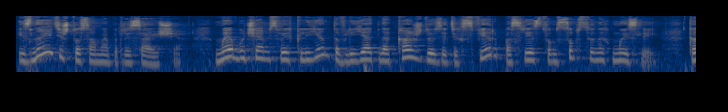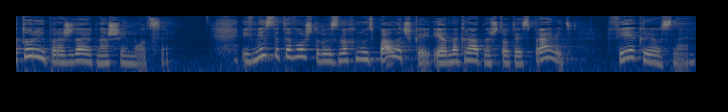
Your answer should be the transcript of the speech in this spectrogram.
и знаете, что самое потрясающее? Мы обучаем своих клиентов влиять на каждую из этих сфер посредством собственных мыслей, которые порождают наши эмоции. И вместо того, чтобы взмахнуть палочкой и однократно что-то исправить, фея крестная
